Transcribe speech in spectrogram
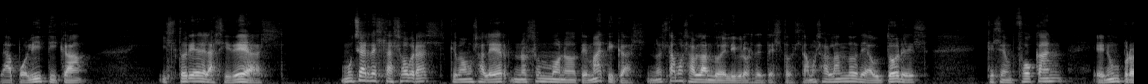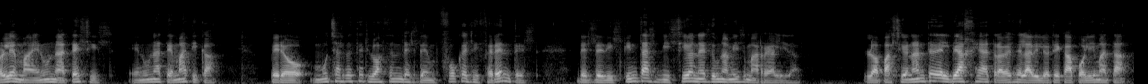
la política, historia de las ideas. Muchas de estas obras que vamos a leer no son monotemáticas, no estamos hablando de libros de texto, estamos hablando de autores que se enfocan en un problema, en una tesis, en una temática, pero muchas veces lo hacen desde enfoques diferentes, desde distintas visiones de una misma realidad. Lo apasionante del viaje a través de la biblioteca polímata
